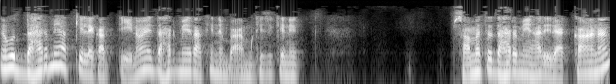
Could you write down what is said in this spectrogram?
නමුත් ධර්මයක් කියලා එකක් තියෙනවා. ඒ ධර්මයේ රකින්න බාම් කිසි කෙනෙක් සමත ධර්මයේ හරි දැක්කා නම්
